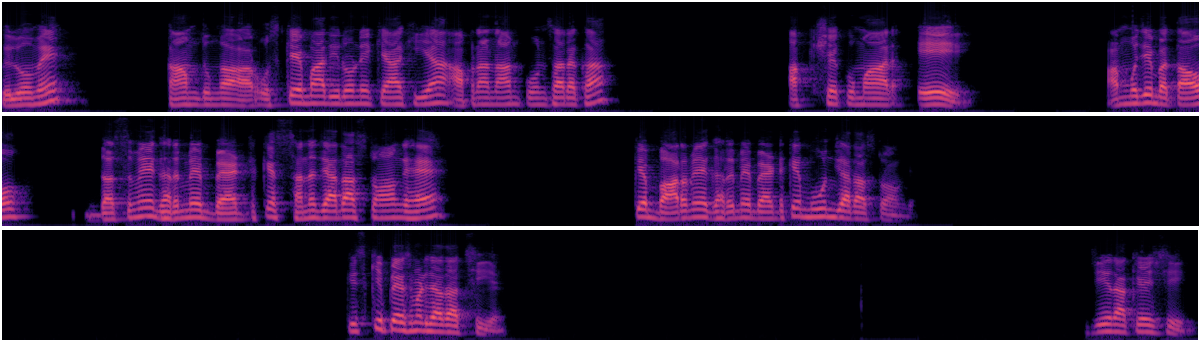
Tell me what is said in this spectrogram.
फ़िल्मों में काम दूँगा। और उसके बाद इन्होंने क्या किया? अपना नाम कौन सा रखा? अक्षय कुमार ए। अब मुझे बताओ, दसवें घर में बैठ के सन ज़्यादा स्ट्रांग है कि बारहवें घर में बैठ के मून ज़्यादा स्ट्रांग है? किसकी प्लेसमेंट ज़्यादा अच्छी है? जी राकेश जी।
